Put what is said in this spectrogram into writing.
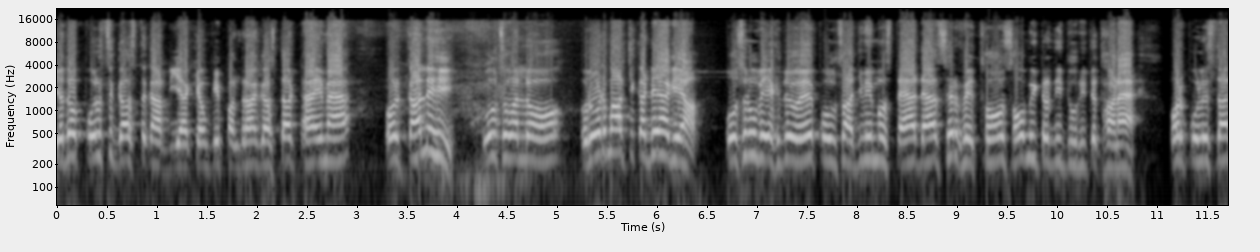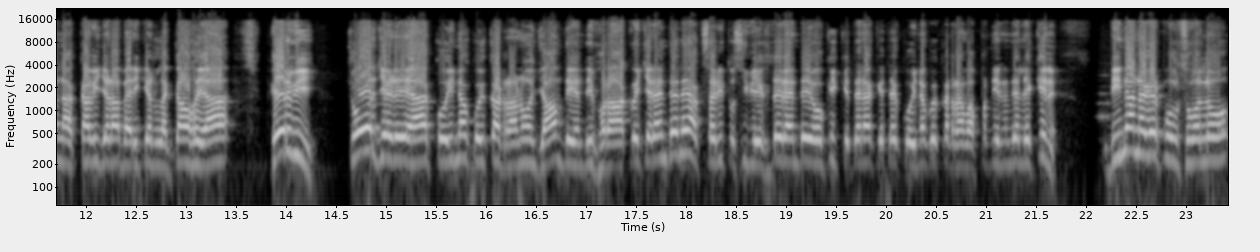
ਜਦੋਂ ਪੁਲਿਸ ਗਸ਼ਤ ਕਰਦੀ ਆ, ਕਿਉਂਕਿ 15 ਅਗਸਤ ਦਾ ਟਾਈਮ ਹੈ ਔਰ ਕੱਲ ਹੀ ਪੁਲਿਸ ਵੱਲੋਂ ਰੋਡ ਮਾਰਚ ਕੱਢਿਆ ਗਿਆ ਉਸ ਨੂੰ ਵੇਖਦੇ ਹੋਏ ਪੁਲਿਸ ਅੱਜ ਵੀ ਮੁਸਤੈਦ ਹੈ, ਸਿਰਫ ਇੱਥੋਂ 100 ਮੀਟਰ ਦੀ ਦੂਰੀ ਤੇ ਥਾਣਾ ਹੈ ਔਰ ਪੁਲਿਸ ਦਾ ਨਾਕਾ ਵੀ ਜਿਹੜਾ ਬੈਰੀਕੇਡ ਲੱਗਾ ਹੋਇਆ, ਫਿਰ ਵੀ ਚੋਰ ਜਿਹੜੇ ਆ ਕੋਈ ਨਾ ਕੋਈ ਘਟਨਾ ਨੂੰ ਅੰਜਾਮ ਦੇਣ ਦੀ ਫਰਾਕ ਵਿੱਚ ਰਹਿੰਦੇ ਨੇ। ਅਕਸਰ ਹੀ ਤੁਸੀਂ ਵੇਖਦੇ ਰਹਿੰਦੇ ਹੋ ਕਿ ਕਿਤੇ ਨਾ ਕਿਤੇ ਕੋਈ ਨਾ ਕੋਈ ਘਟਨਾ ਵਾਪਰਦੀ ਰਹਿੰਦੀ ਹੈ, ਲੇਕਿਨ ਦੀਨਾ ਨਗਰ ਪੁਲਿਸ ਵੱਲੋਂ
